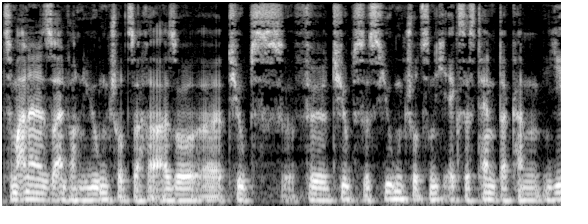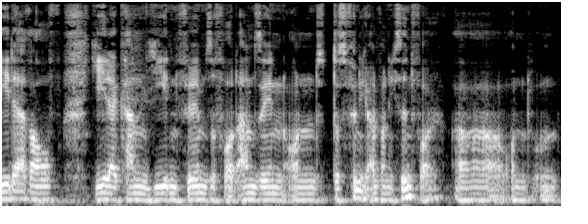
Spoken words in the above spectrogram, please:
Zum anderen ist es einfach eine Jugendschutzsache. Also äh, Tubes für Tubes ist Jugendschutz nicht existent. Da kann jeder rauf, jeder kann jeden Film sofort ansehen und das finde ich einfach nicht sinnvoll äh, und, und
